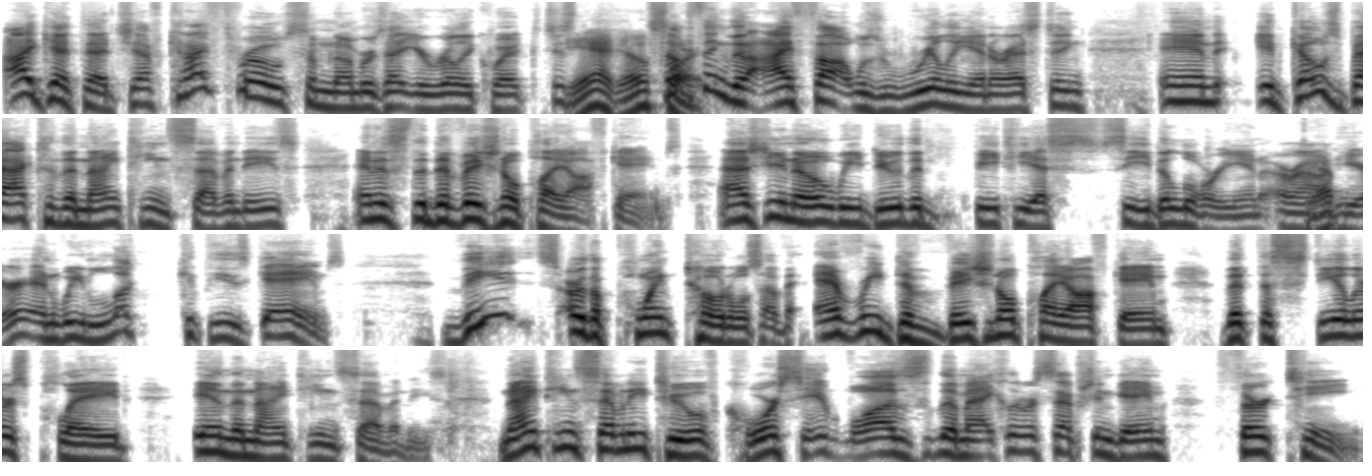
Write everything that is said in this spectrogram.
I get that, Jeff. Can I throw some numbers at you really quick? Just yeah, go something that I thought was really interesting, and it goes back to the 1970s, and it's the divisional playoff games. As you know, we do the BTSC DeLorean around yep. here, and we look at these games. These are the point totals of every divisional playoff game that the Steelers played in the 1970s. 1972, of course, it was the Immaculate Reception game 13.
